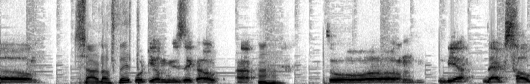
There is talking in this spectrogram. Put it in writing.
uh, Start off with. put your music out. Uh, Uh-huh. so um, yeah, that's how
